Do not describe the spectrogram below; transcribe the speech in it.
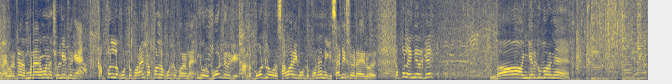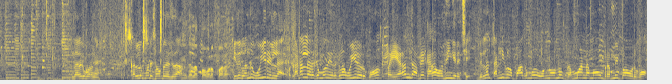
நான் இவர்கிட்ட ரொம்ப நேரமா நான் சொல்லிட்டு இருக்கேன். கப்பலில் கூட்டு போறேன் கப்பலில் கூட்டு போறேன்னு. இங்க ஒரு போட் இருக்கு. அந்த போட்ல ஒரு சவாரி கூட்டு போனா இன்னைக்கு சாட்டிஸ்ஃபைட் ஆயிடுவாரு. கப்பல் எங்க இருக்கு? இந்த அங்கே இருக்க போகிறேங்க இந்த இருக்க போகிறேங்க கல்லு மாதிரி சவுண்டு இருக்குதா இதெல்லாம் பவளப்பாறை. இதுக்கு வந்து உயிர் இல்லை. இப்போ கடலில் இருக்கும்போது இதுக்கெல்லாம் உயிர் இருக்கும். இப்போ இறந்து அப்படியே கரை ஒதுங்கிருச்சு. இதெல்லாம் தண்ணிக்குள்ளே பார்க்கும்போது ஒன்று ஒன்றும் பிரம்மாண்டமாகவும் பிரமிப்பாகவும் இருக்கும்.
